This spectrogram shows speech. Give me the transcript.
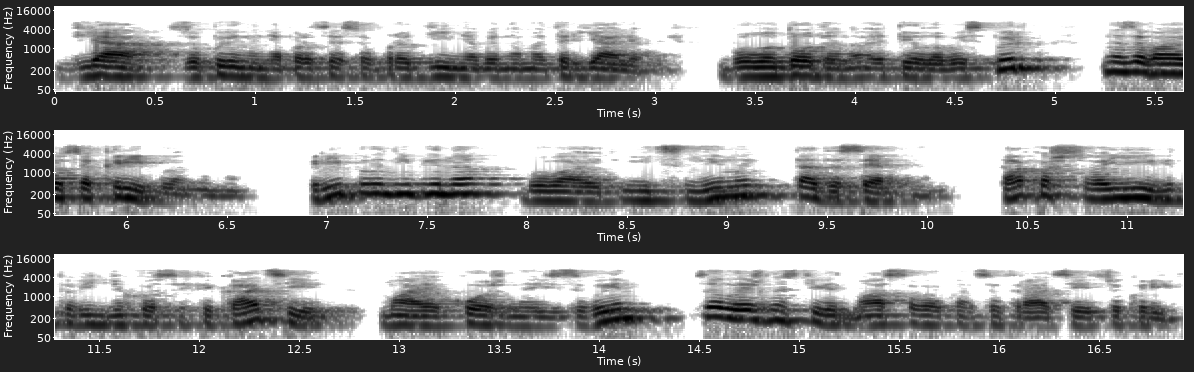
для зупинення процесу бродіння виноматеріалів було додано етиловий спирт, називаються кріпленими. Кріплені вина бувають міцними та десертними. Також свої відповідні класифікації має кожне із вин в залежності від масової концентрації цукрів.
